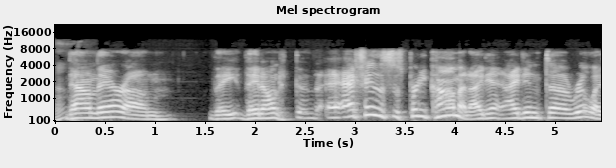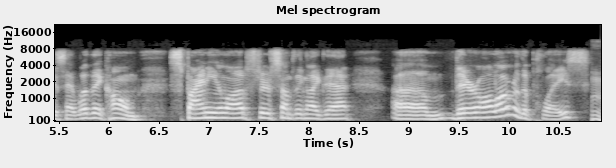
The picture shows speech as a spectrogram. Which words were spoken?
Oh. Down there, um, they they don't. Actually, this is pretty common. I didn't I didn't uh, realize that. What do they call them? Spiny lobsters, something like that. Um, they're all over the place. Hmm.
